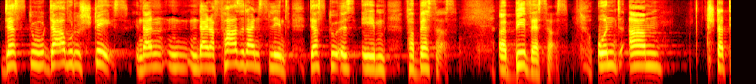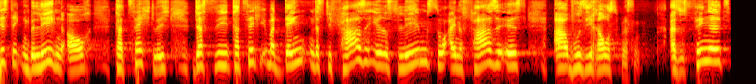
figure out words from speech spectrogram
dass du da, wo du stehst, in, dein, in deiner Phase deines Lebens, dass du es eben verbesserst, äh, bewässerst. Und ähm, Statistiken belegen auch tatsächlich, dass sie tatsächlich immer denken, dass die Phase ihres Lebens so eine Phase ist, äh, wo sie raus müssen. Also Singles,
